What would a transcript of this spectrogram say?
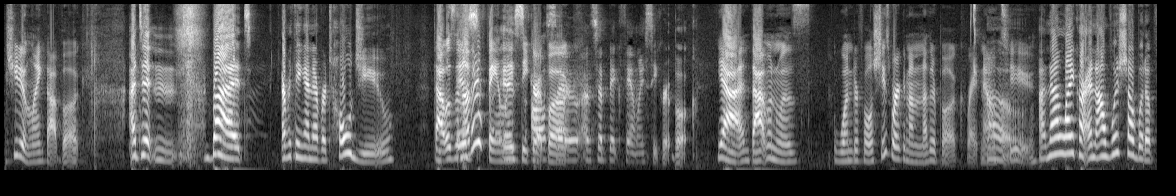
She didn't like that book. I didn't, but everything I never told you. That was another is- family is secret also- book. It's a big family secret book. Yeah, and that one was wonderful. She's working on another book right now Oh. too. And I like her, and I wish I would have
